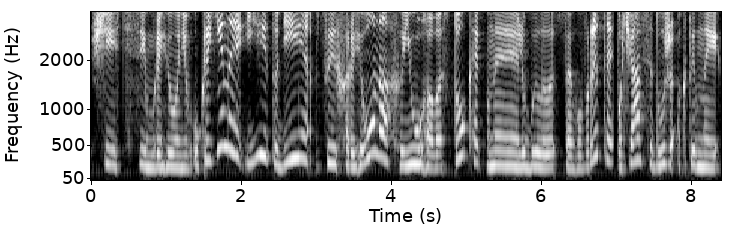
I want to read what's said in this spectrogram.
6-7 регіонів України, і тоді в цих регіонах Юга-Восток, як вони любили це говорити, почався дуже активний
